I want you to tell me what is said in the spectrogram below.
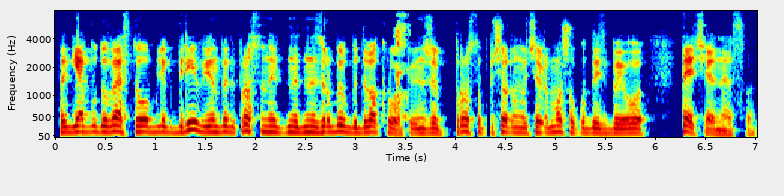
так я буду вести облік дрів, він би просто не, не, не зробив би два кроки. Він же просто по чорному черемошу кудись би його течія несла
